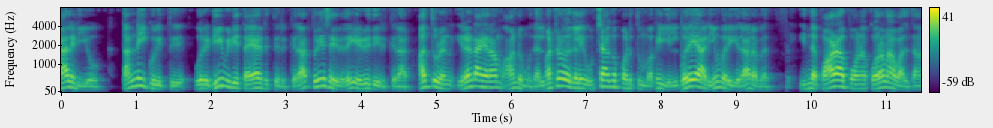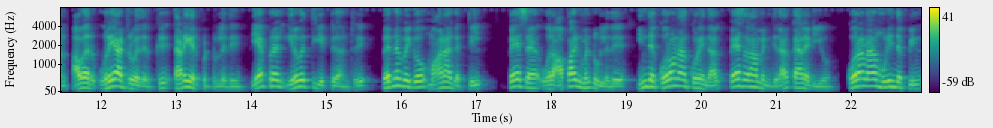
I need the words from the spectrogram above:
காலடியோ. தன்னை குறித்து ஒரு டிவிடி தயாரித்திருக்கிறார் சுயசரிதை எழுதியிருக்கிறார். அத்துடன் இரண்டாயிரம் ஆண்டு முதல் மற்றவர்களை உற்சாகப்படுத்தும் வகையில் உரையாடியும் வருகிறார் அவர். இந்த பாழா போன கொரோனாவால் தான் அவர் உரையாற்றுவதற்கு தடை ஏற்பட்டுள்ளது. ஏப்ரல் இருபத்தி எட்டு அன்று பெர்னபிகோ மாநகரத்தில் பேச ஒரு அப்பாயின்மெண்ட் உள்ளது. இந்த கொரோனா குறைந்தால் பேசலாம் என்கிறார் கேலடியோ. கொரோனா முடிந்த பின்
